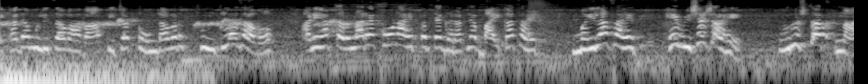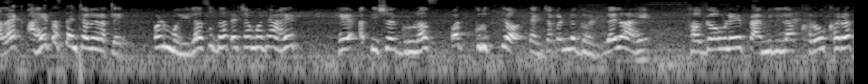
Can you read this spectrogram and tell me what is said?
एखाद्या मुलीचा व्हावा तिच्या तोंडावर थुंकलं जावं आणि ह्या करणाऱ्या कोण आहेत? तर त्या घरातल्या बायकाच आहेत महिलाच आहेत हे विशेष आहे. पुरुष तर नालायक आहेतच त्यांच्या घरातले पण महिलासुद्धा त्याच्यामध्ये आहेत. हे अतिशय घृणास्पद कृत्य त्यांच्याकडनं घडलेलं आहे. हगवणे फॅमिलीला खरोखरच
